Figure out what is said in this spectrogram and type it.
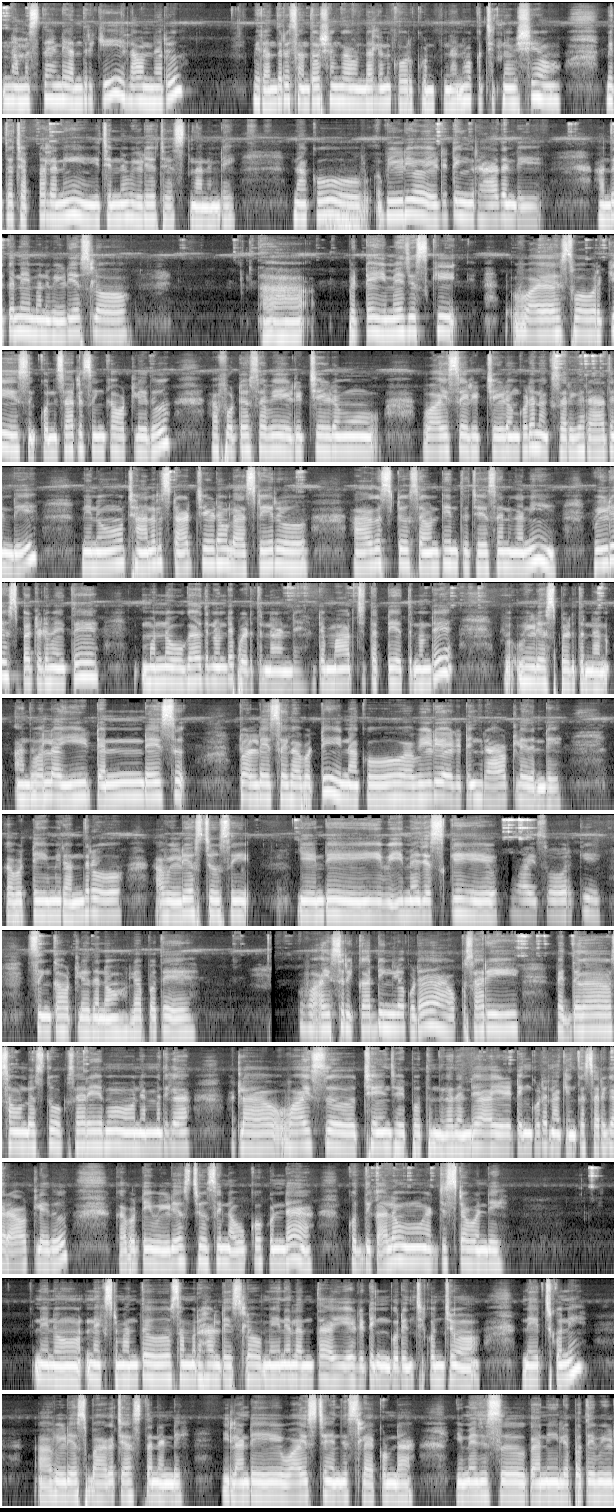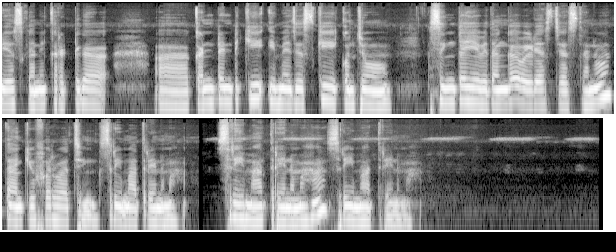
నమస్తే అండి అందరికీ. ఎలా ఉన్నారు? మీరందరూ సంతోషంగా ఉండాలని కోరుకుంటున్నాను. ఒక చిన్న విషయం మీతో చెప్పాలని ఈ చిన్న వీడియో చేస్తున్నానండి. నాకు వీడియో ఎడిటింగ్ రాదండి. అందుకనే మన వీడియోస్లో పెట్టే ఇమేజెస్కి వాయిస్ ఓవర్కి కొన్నిసార్లు సింక్ అవ్వట్లేదు. ఆ ఫొటోస్ అవి ఎడిట్ చేయడము వాయిస్ ఎడిట్ చేయడం కూడా నాకు సరిగా రాదండి. నేను ఛానల్ స్టార్ట్ చేయడం లాస్ట్ ఇయర్ ఆగస్టు సెవెంటీన్త్ చేశాను కానీ వీడియోస్ పెట్టడం అయితే మొన్న ఉగాది నుండే పెడుతున్నా అండి. అంటే మార్చ్ థర్టీ ఎయిత్ నుండే వీడియోస్ పెడుతున్నాను. అందువల్ల ఈ టెన్ డేస్ ట్వెల్వ్ డేసే కాబట్టి నాకు ఆ వీడియో ఎడిటింగ్ రావట్లేదండి. కాబట్టి మీరందరూ ఆ వీడియోస్ చూసి ఏంటి ఇమేజెస్కి వాయిస్ ఓవర్కి సింక్ అవ్వట్లేదనో లేకపోతే వాయిస్ రికార్డింగ్లో కూడా ఒకసారి పెద్దగా సౌండ్ వస్తూ ఒకసారి ఏమో నెమ్మదిగా అట్లా వాయిస్ చేంజ్ అయిపోతుంది కదండి. ఆ ఎడిటింగ్ కూడా నాకు ఇంకా సరిగా రావట్లేదు. కాబట్టి వీడియోస్ చూసి నవ్వుకోకుండా కొద్ది కాలం అడ్జస్ట్ అవ్వండి. నేను నెక్స్ట్ మంత్ సమ్మర్ హాలిడేస్లో మే నెలంతా ఈ ఎడిటింగ్ గురించి కొంచెం నేర్చుకొని ఆ వీడియోస్ బాగా చేస్తానండి. ఇలాంటి వాయిస్ చేంజెస్ లేకుండా ఇమేజెస్ కానీ లేకపోతే వీడియోస్ కానీ కరెక్ట్గా కంటెంట్కి ఇమేజెస్కి కొంచెం సింక్ అయ్యే విధంగా వీడియోస్ చేస్తాను. థ్యాంక్ యూ ఫర్ వాచింగ్ శ్రీమాత్రే నమ. శ్రీమాత్రే నమ. శ్రీమాత్రే నమ.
